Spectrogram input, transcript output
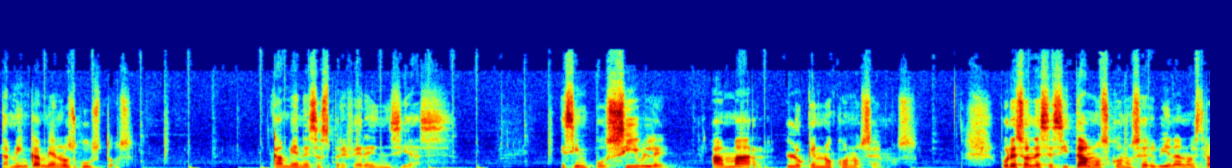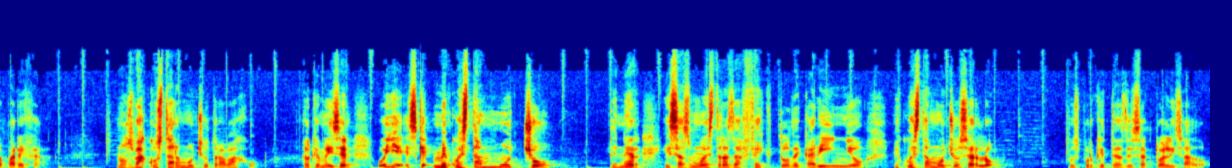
También cambian los gustos. Cambian esas preferencias. Es imposible amar lo que no conocemos. Por eso necesitamos conocer bien a nuestra pareja. Nos va a costar mucho trabajo. Al que me dicen, oye, es que me cuesta mucho tener esas muestras de afecto, de cariño, me cuesta mucho hacerlo. Pues porque te has desactualizado.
